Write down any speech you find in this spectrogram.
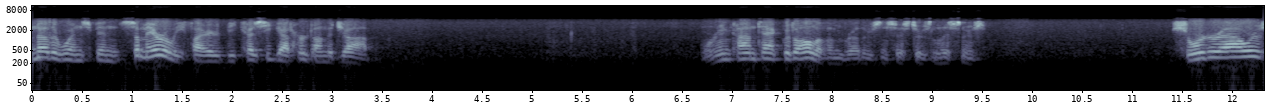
Another one's been summarily fired because he got hurt on the job. We're in contact with all of them, brothers and sisters and listeners shorter hours,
